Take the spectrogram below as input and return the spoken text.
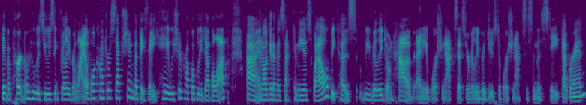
they have a partner who was using really reliable contraception, but they say, hey, we should probably double up uh, and I'll get a vasectomy as well because we really don't have any abortion access or really reduced abortion access in the state that we're in.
